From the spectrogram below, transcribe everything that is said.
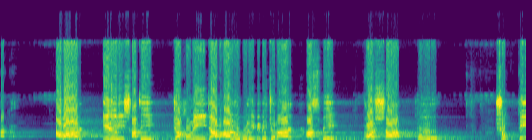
থাকা। আবার এরই সাথে যখনই যা ভালো বলে বিবেচনায় আসবে, ভরসা ও শক্তি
